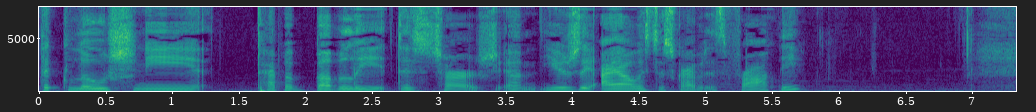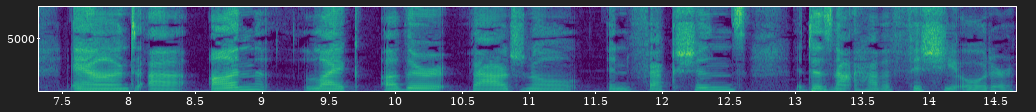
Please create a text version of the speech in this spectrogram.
thick lotiony type of bubbly discharge. Um, usually, I always describe it as frothy. And uh, unlike other vaginal infections, it does not have a fishy odor.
